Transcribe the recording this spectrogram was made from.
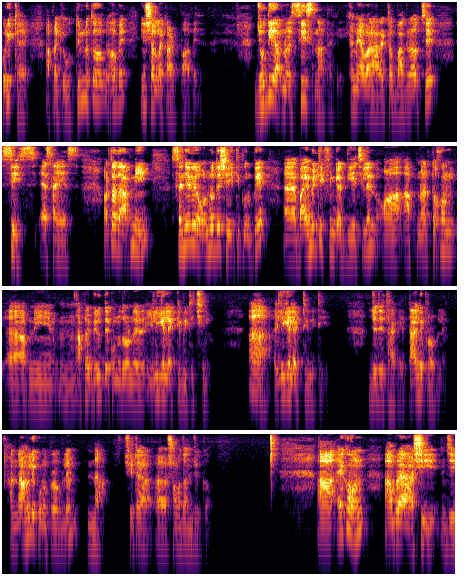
পরীক্ষায় আপনাকে উত্তীর্ণ হবে হবে। ইনশাল্লাহ কার্ড পাবেন। যদি আপনার সিস না থাকে, এখানে আবার আরেকটা বাগড়া হচ্ছে সিস এসআইএস অর্থাৎ আপনি সেঞ্জেনের অন্য দেশে ইতিপূর্বে বায়োমেট্রিক ফিঙ্গার দিয়েছিলেন আপনার তখন আপনি আপনার বিরুদ্ধে কোনো ধরনের ইলিগেল অ্যাক্টিভিটি ছিল। হ্যাঁ ইলিগেল অ্যাক্টিভিটি যদি থাকে, তাহলে প্রবলেম আর না হলে কোনো প্রবলেম না। সেটা সমাধানযোগ্য। এখন আমরা আসি যে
